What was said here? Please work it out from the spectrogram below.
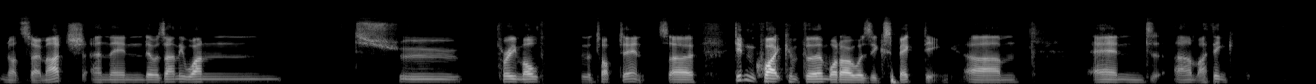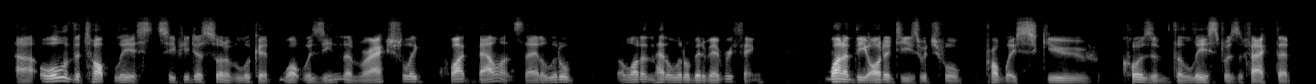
not so much. And then there was only one, two, three multi in the top 10. So didn't quite confirm what I was expecting. Um, and um, I think uh, all of the top lists, if you just sort of look at what was in them, were actually quite balanced. They had a little, a lot of them had a little bit of everything. One of the oddities, which will probably skew because of the list, was the fact that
